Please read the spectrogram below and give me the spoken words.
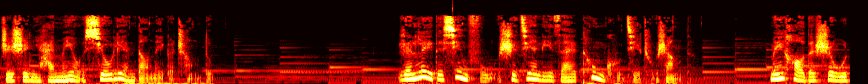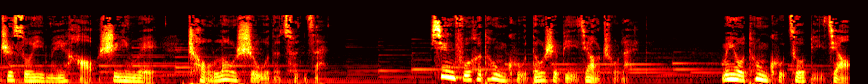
只是你还没有修炼到那个程度。人类的幸福是建立在痛苦基础上的。美好的事物之所以美好，是因为丑陋事物的存在。幸福和痛苦都是比较出来的，没有痛苦做比较，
